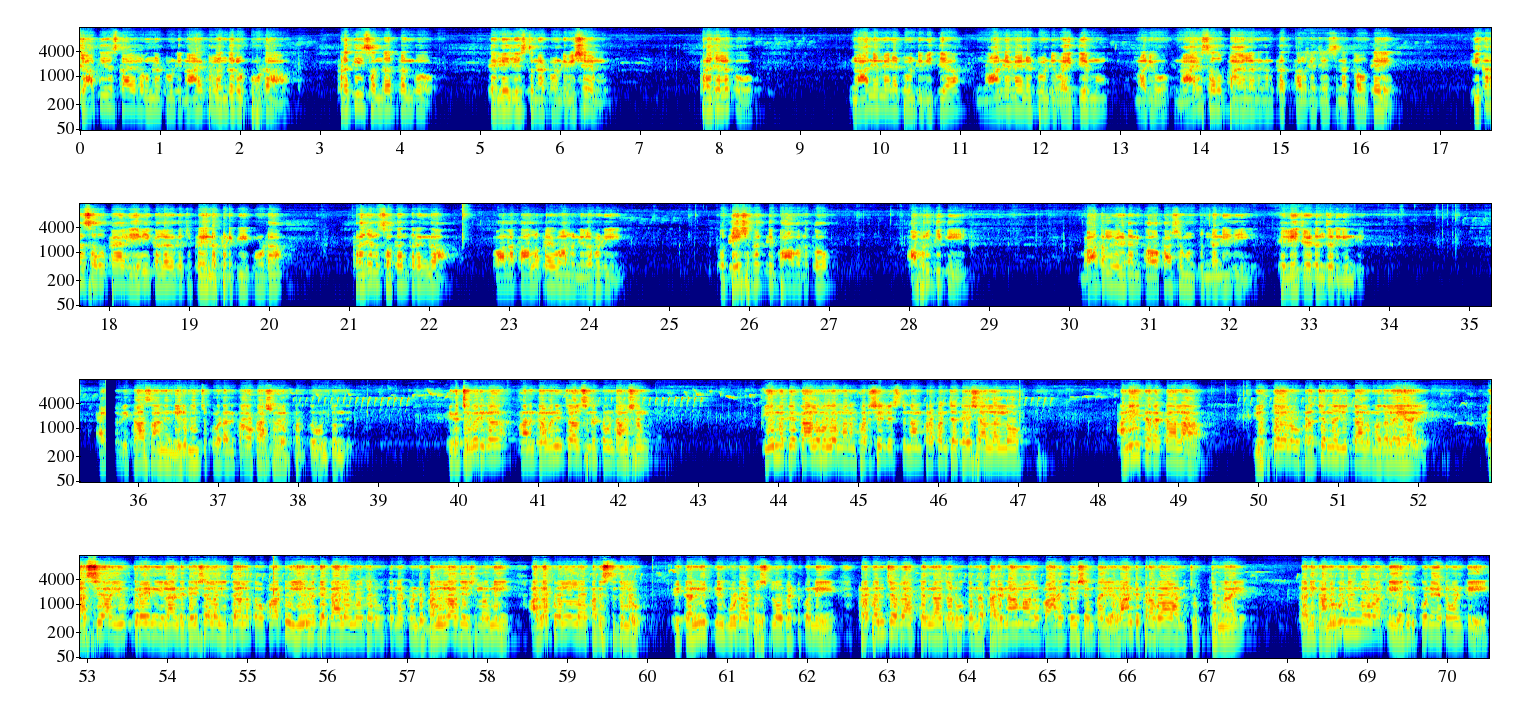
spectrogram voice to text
జాతీయ స్థాయిలో ఉన్నటువంటి నాయకులందరూ కూడా ప్రతి సందర్భంలో తెలియజేస్తున్నటువంటి విషయం ప్రజలకు నాణ్యమైనటువంటి విద్య నాణ్యమైనటువంటి వైద్యము మరియు న్యాయ సదుపాయాలను కనుక కలగజేసినట్లయితే ఇతర సదుపాయాలు ఏవి కలగకపోయినప్పటికీ కూడా ప్రజలు స్వతంత్రంగా వాళ్ళ కాళ్ళపై వాళ్ళు నిలబడి ఓ దేశభక్తి భావనతో అభివృద్ధికి బాటలు వేయడానికి అవకాశం ఉంటుందనేది తెలియజేయడం జరిగింది. అయితే వికాసాన్ని నిర్మించుకోవడానికి అవకాశం ఏర్పడుతూ ఉంటుంది. ఇక చివరిగా మనం గమనించాల్సినటువంటి అంశం ఈ మధ్య కాలంలో మనం పరిశీలిస్తున్నాం ప్రపంచ దేశాలలో అనేక రకాల యుద్ధాలు ప్రచన్న యుద్ధాలు మొదలయ్యాయి. రష్యా యుక్రెయిన్ ఇలాంటి దేశాల యుద్ధాలతో పాటు ఈ మధ్య కాలంలో జరుగుతున్నటువంటి బంగ్లాదేశ్లోని అల్లకొల్లలో పరిస్థితులు వీటన్నిటిని కూడా దృష్టిలో పెట్టుకొని ప్రపంచవ్యాప్తంగా జరుగుతున్న పరిణామాలు భారతదేశంపై ఎలాంటి ప్రభావాన్ని చూపుతున్నాయి? దానికి అనుగుణంగా వాటిని ఎదుర్కొనేటువంటి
